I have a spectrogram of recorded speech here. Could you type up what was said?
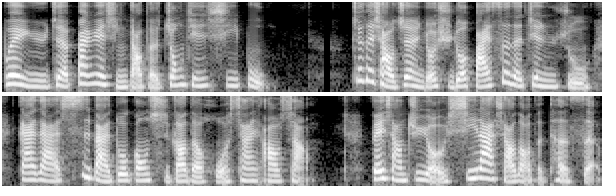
位于这半月形岛的中间西部。这个小镇有许多白色的建筑，盖在四百多公尺高的火山凹上，非常具有希腊小岛的特色。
